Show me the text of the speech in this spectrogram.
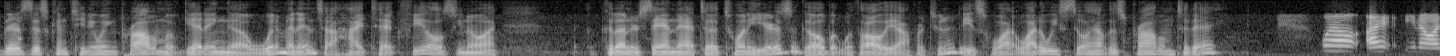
there's this continuing problem of getting uh, women into high tech fields. You know, I could understand that uh, 20 years ago, but with all the opportunities, why, why do we still have this problem today? Well, I you know I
